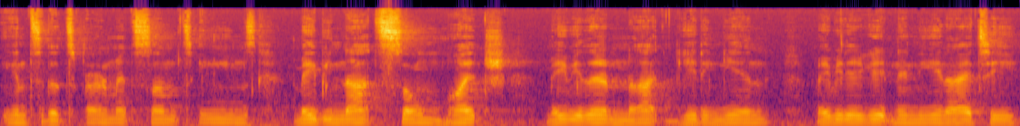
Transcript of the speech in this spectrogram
into the tournament. Some teams, maybe not so much. Maybe they're not getting in. Maybe they're getting in the NIT.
